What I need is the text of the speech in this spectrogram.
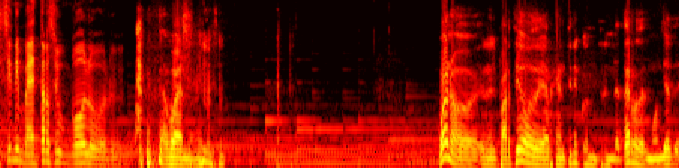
sin inventarse un gol, boludo. bueno, bueno, en el partido de Argentina contra Inglaterra, del Mundial de,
